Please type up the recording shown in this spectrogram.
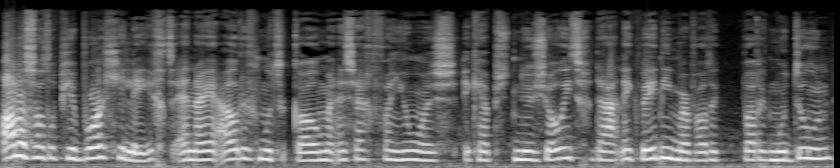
alles wat op je bordje ligt. En naar je ouders moeten komen en zeggen van jongens, ik heb nu zoiets gedaan. Ik weet niet meer wat ik, wat ik moet doen.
